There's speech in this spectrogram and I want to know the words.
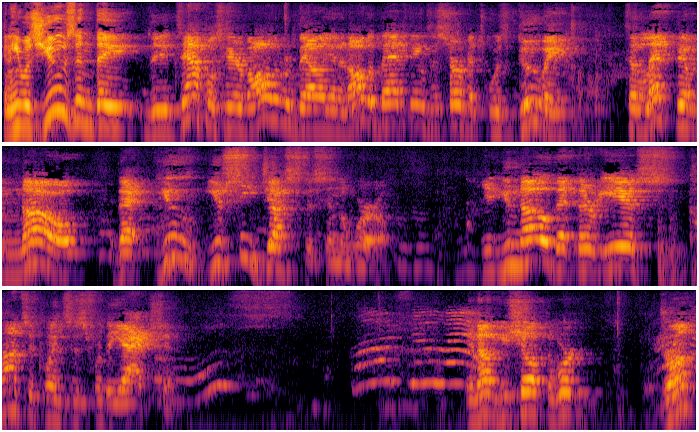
and he was using the, the examples here of all the rebellion and all the bad things the servant was doing to let them know that you you see justice in the world. You, you know that there is consequences for the action. You know, you show up to work drunk,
